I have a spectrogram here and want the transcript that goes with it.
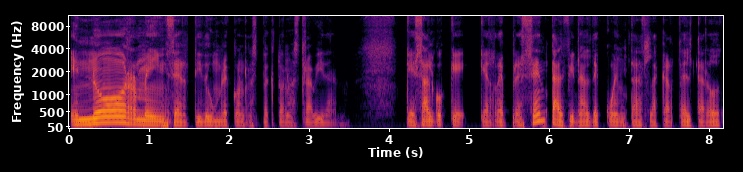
enorme incertidumbre con respecto a nuestra vida, que es algo que, representa al final de cuentas la carta del tarot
